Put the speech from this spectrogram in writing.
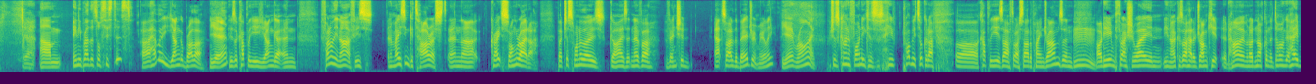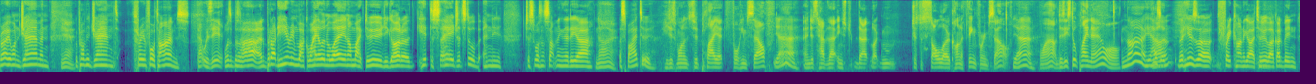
Yeah. Um, any brothers or sisters? I have a younger brother Yeah. who's a couple of years younger, and funnily enough, he's an amazing guitarist and uh, great songwriter, but just one of those guys that never ventured outside of the bedroom, really. Yeah, right. Which is kind of funny because he probably took it up uh, a couple of years after I started playing drums, and Mm. I'd hear him thrash away, and you know, because I had a drum kit at home, and I'd knock on the door and go, "Hey, bro, you want to jam?" And Yeah. we probably jammed three or four times. That was it. It was bizarre, but I'd hear him like wailing away, and I'm like, "Dude, you gotta hit the stage. Let's do it." And he just wasn't something that he uh, No. aspired to. He just wanted to play it for himself Yeah, and just have that instru- that like mm, just a solo kind of thing for himself. yeah. Wow. Does he still play now or? No, he hasn't. But he was a freak kind of guy too. Like I'd been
